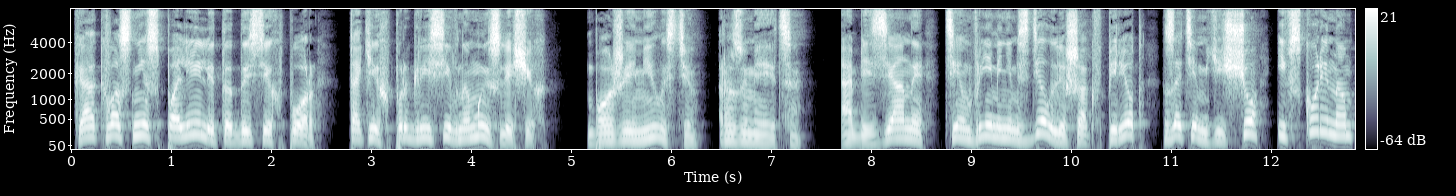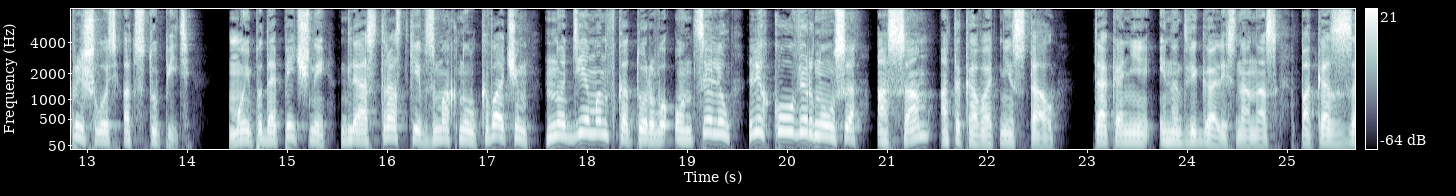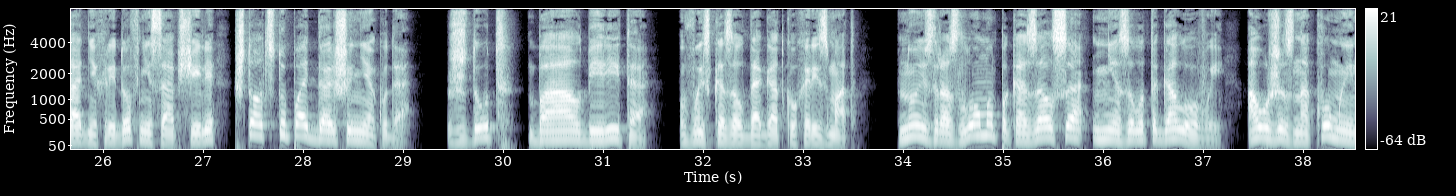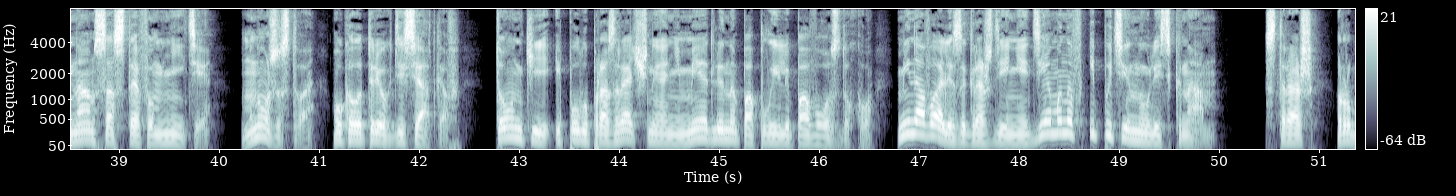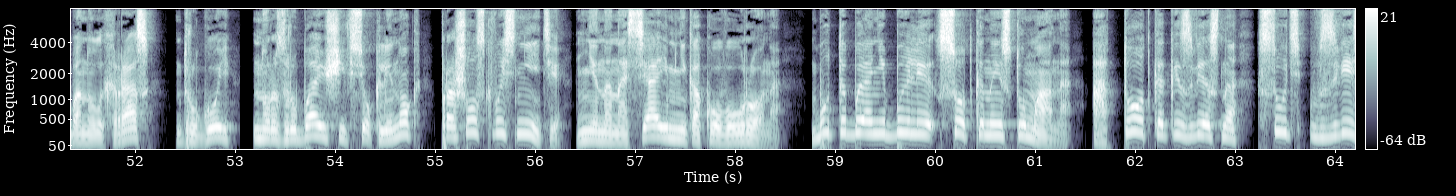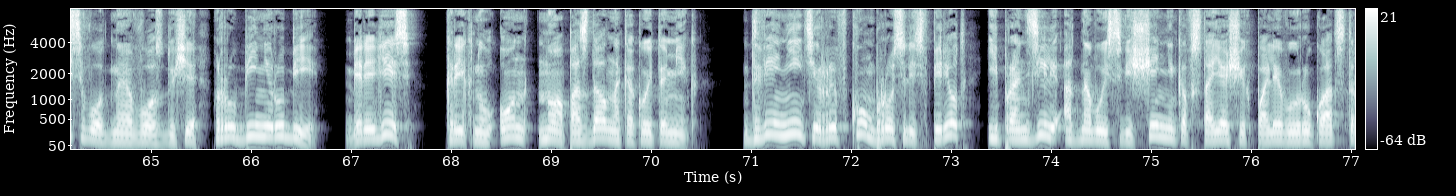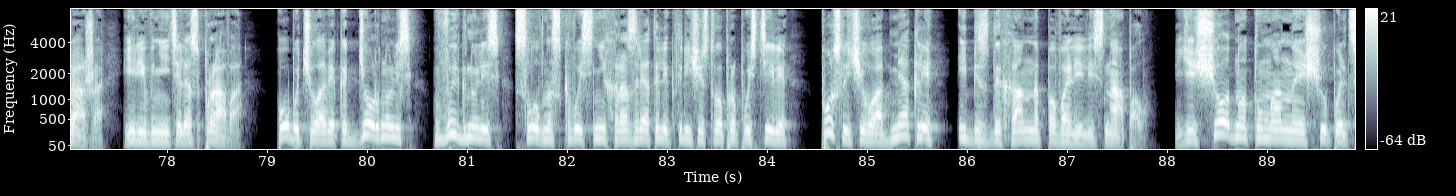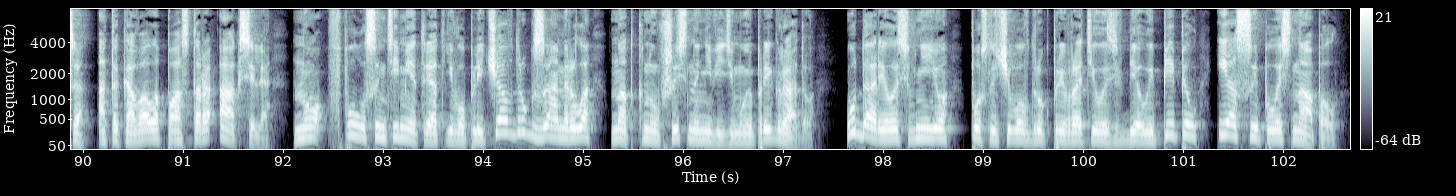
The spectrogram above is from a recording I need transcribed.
«Как вас не спалили-то до сих пор, таких прогрессивно мыслящих?» «Божьей милостью, разумеется». Обезьяны тем временем сделали шаг вперед, затем еще, и вскоре нам пришлось отступить. Мой подопечный для острастки взмахнул квачем, но демон, в которого он целил, легко увернулся, а сам атаковать не стал. Так они и надвигались на нас, пока с задних рядов не сообщили, что отступать дальше некуда. «Ждут Баал-Берита», — высказал догадку харизмат. Но из разлома показался не золотоголовый, а уже знакомый нам со Стефом нити. Множество, около трех десятков. Тонкие и полупрозрачные они медленно поплыли по воздуху, миновали заграждение демонов и потянулись к нам. Страж рубанул их раз, другой, но разрубающий все клинок прошел сквозь нити, не нанося им никакого урона. Будто бы они были сотканы из тумана, а тот, как известно, суть взвесь водная в воздухе, руби не руби. «Берегись!» — крикнул он, но опоздал на какой-то миг. Две нити рывком бросились вперед и пронзили одного из священников, стоящих по левую руку от стража, и ревнителя справа. Оба человека дернулись, выгнулись, словно сквозь них разряд электричества пропустили, после чего обмякли и бездыханно повалились на пол. Еще одно туманное щупальце атаковало пастора Акселя, но в полусантиметре от его плеча вдруг замерло, наткнувшись на невидимую преграду ударилась в нее, после чего вдруг превратилась в белый пепел и осыпалась на пол.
